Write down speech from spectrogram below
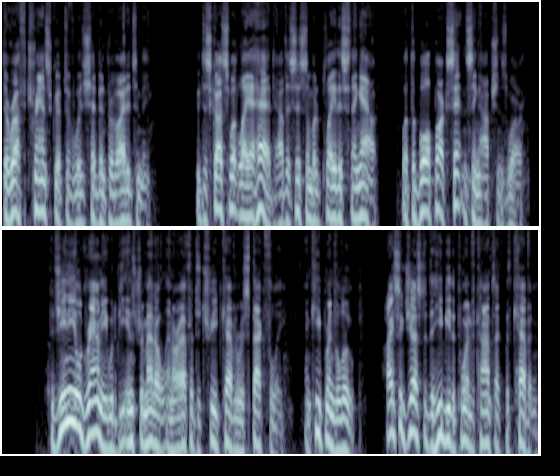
the rough transcript of which had been provided to me. We discussed what lay ahead, how the system would play this thing out, what the ballpark sentencing options were. The genial Growney would be instrumental in our effort to treat Kevyn respectfully and keep her in the loop. I suggested that he be the point of contact with Kevyn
